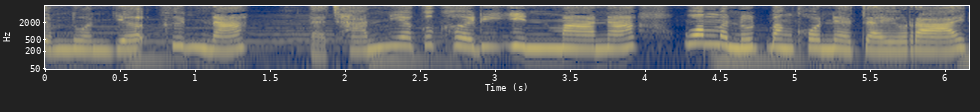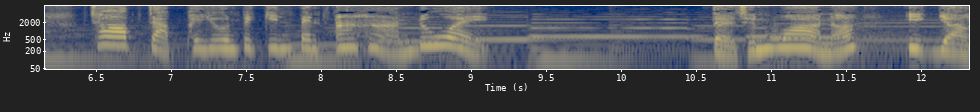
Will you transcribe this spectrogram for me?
จำนวนเยอะขึ้นนะ แต่ฉันเนี่ยก็เคยได้ยินมานะ ว่ามนุษย์บางคนเนี่ยใจร้าย ชอบจับพยูนไปกินเป็นอาหารด้วย แต่ฉันว่านะ อีกอย่าง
